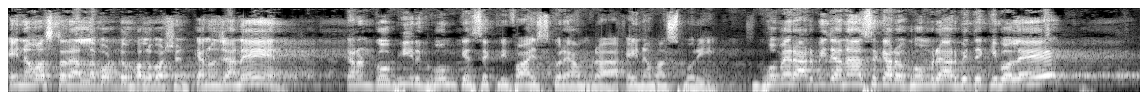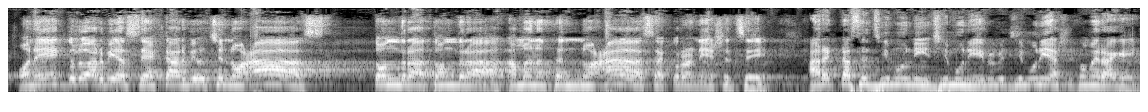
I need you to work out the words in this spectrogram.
এই নামাজটা আল্লাহ বড্ড ভালোবাসেন। কেন জানেন? কারণ গভীর ঘুমকে স্যাক্রিফাইস করে আমরা এই নামাজ পড়ি। ঘুমের আরবি জানা আছে কারও? ঘুমরে আরবিতে কি বলে? অনেকগুলো আরবি আছে। একটা আরবি হচ্ছে নোয়াস। তন্দ্রা তন্দ্রা, আমানাতান নোয়াস কোরআনে এসেছে। আরেকটা আছে ঝিমুনি ঝিমুনি। এইভাবে ঝিমুনি আসে ঘুমের আগে।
